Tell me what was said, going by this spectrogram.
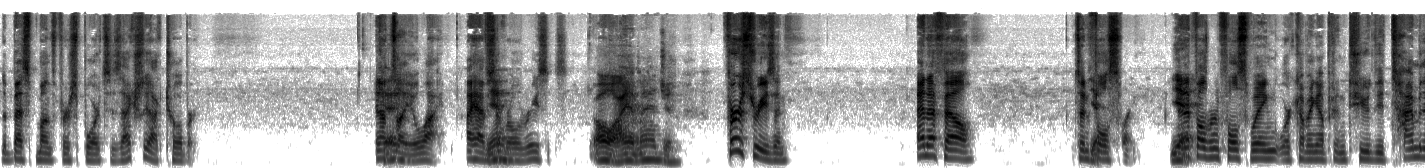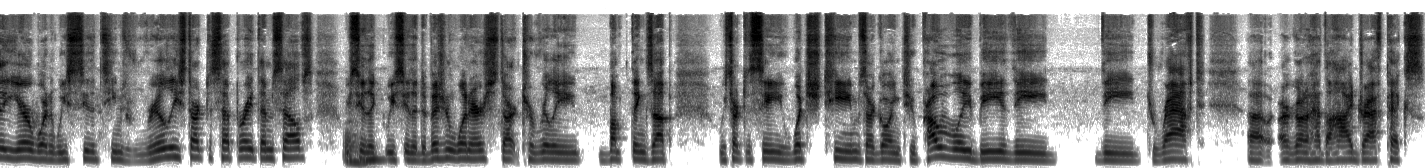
the best month for sports is actually October. And okay. I'll tell you why. I have yeah. several reasons. Oh, I imagine. First reason NFL, it's in yeah. full swing. Yeah. NFL's in full swing. We're coming up into the time of the year when we see the teams really start to separate themselves. We mm-hmm. see the we see the division winners start to really bump things up. We start to see which teams are going to probably be the the draft uh, are going to have the high draft picks.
